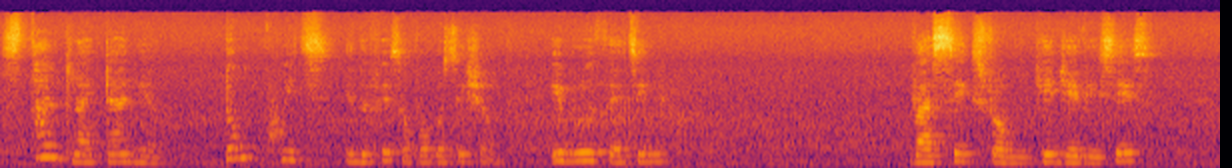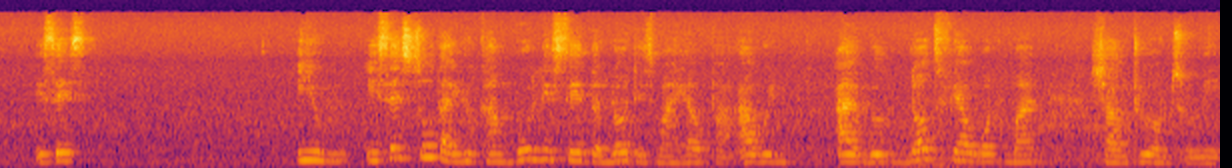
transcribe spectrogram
stand like Daniel. Don't quit in the face of opposition. Hebrew 13, verse 6 from KJV says, it says, he, he says, so that you can boldly say, the Lord is my helper. I will, I will not fear what man shall do unto me.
